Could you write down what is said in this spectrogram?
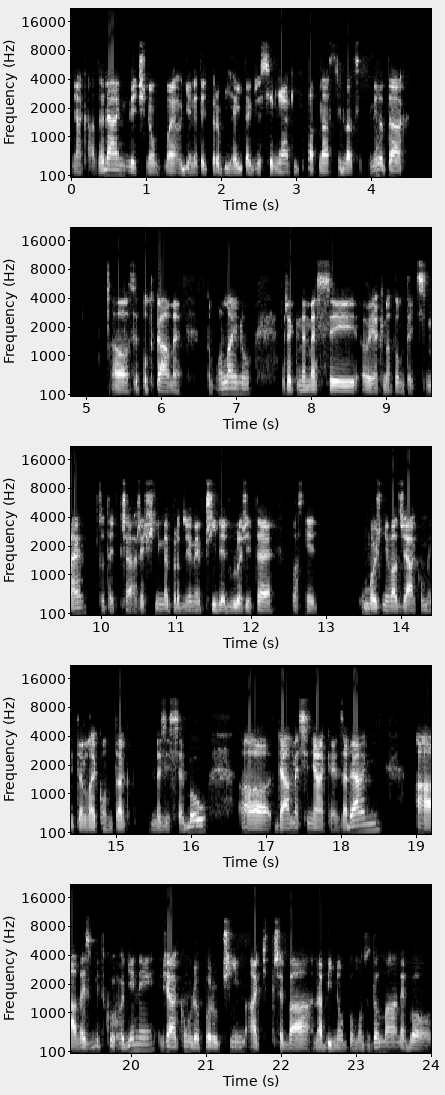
nějaká zadání, většinou moje hodiny teď probíhají, takže si v nějakých 15-20 minutách uh, se potkáme v tom onlineu, řekneme si, uh, jak na tom teď jsme, co teď třeba řešíme, protože mi přijde důležité vlastně umožňovat žákům i tenhle kontakt mezi sebou. Dáme si nějaké zadání a ve zbytku hodiny žákům doporučím, ať třeba nabídnou pomoc doma nebo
